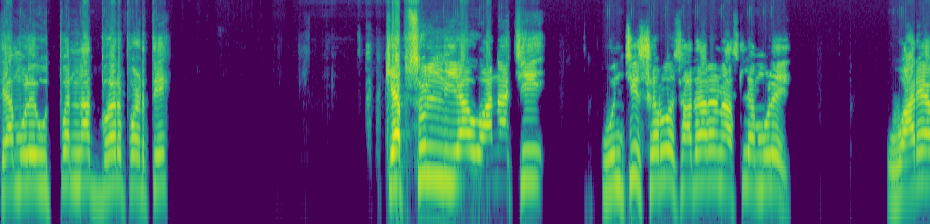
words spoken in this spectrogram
त्यामुळे उत्पन्नात भर पडते. कॅप्सूल या वाणाची उंची सर्वसाधारण असल्यामुळे वाऱ्या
